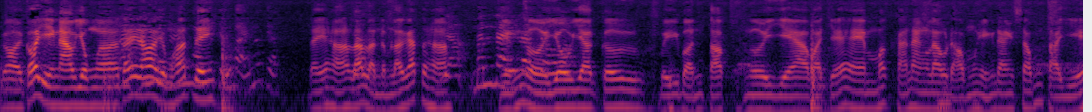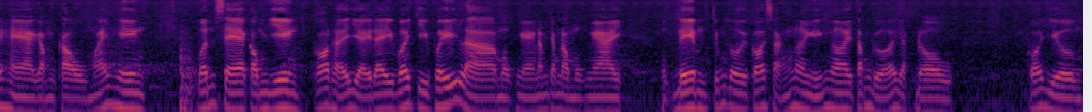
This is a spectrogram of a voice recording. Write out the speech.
rồi có gì nào dùng ờ, tới đó dùng hết đi đây hả? Lá lành đùm lá gách đó hả? Dạ, những người vô gia cư bị bệnh tật người già và trẻ em mất khả năng lao động hiện đang sống tại vỉa hè gầm cầu mái hiên. Bến xe công viên có thể về đây với chi phí là 1.500 đồng một ngày. Một đêm chúng tôi có sẵn nơi nghỉ ngơi tắm rửa giặt đồ. Có giường.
